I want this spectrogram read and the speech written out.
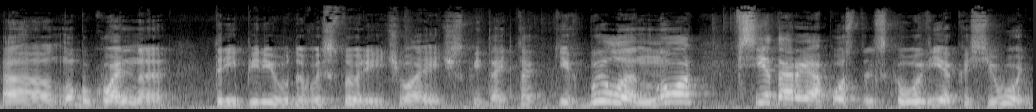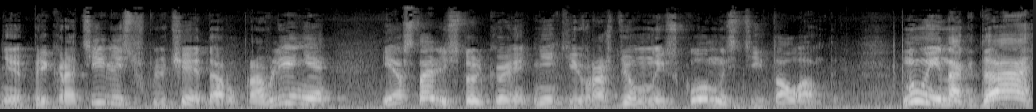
э, ну, буквально три периода в истории человеческой так, таких было, но все дары апостольского века сегодня прекратились, включая дар управления, и остались только некие врожденные склонности и таланты. Ну, иногда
